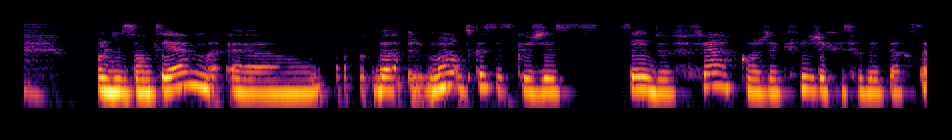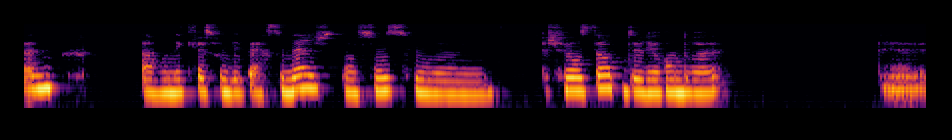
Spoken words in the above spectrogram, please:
en lisant TM, bah, moi, en tout cas, c'est ce que j'ai de faire quand j'écris. J'écris sur des personnes, avant d'écrire sur des personnages, dans le sens où euh, je fais en sorte de les rendre euh,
